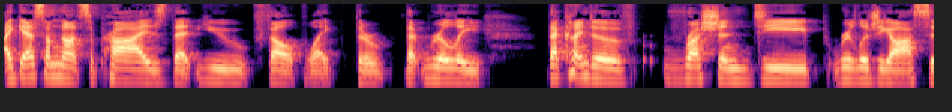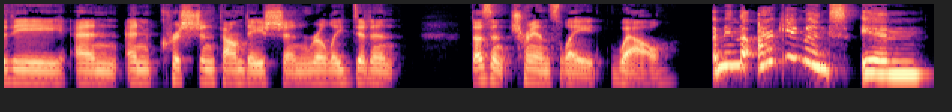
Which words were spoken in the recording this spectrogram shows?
I guess I'm not surprised that you felt like there that really that kind of Russian deep religiosity and and Christian foundation really didn't doesn't translate well. I mean, the arguments in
